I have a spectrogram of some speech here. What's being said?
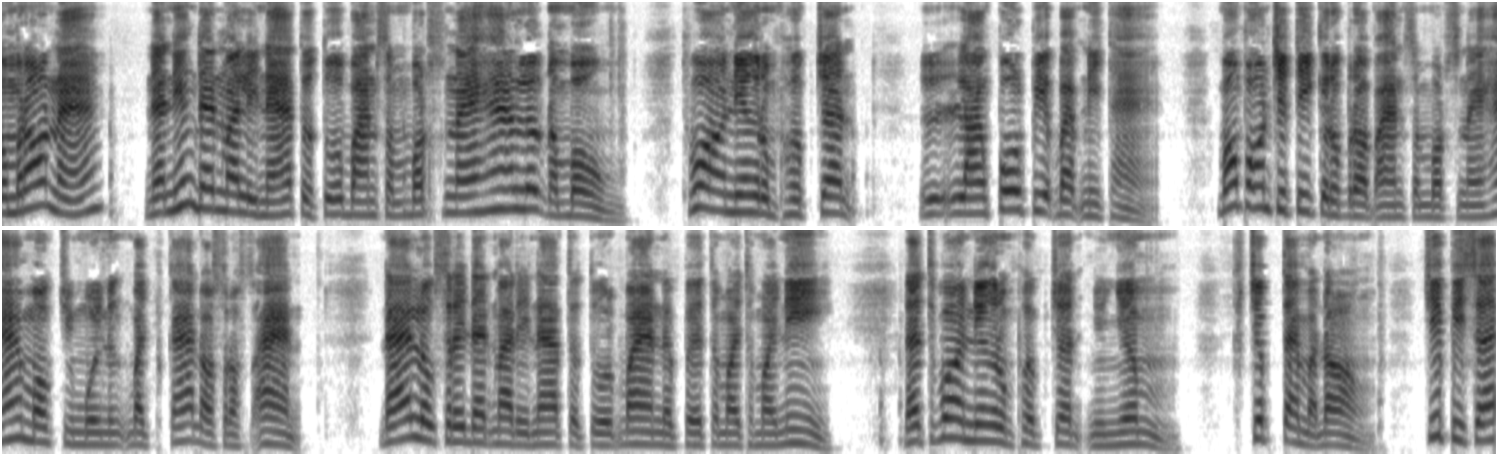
កម្រណា អ្នកនាងដេនម៉ាលីណាទទួលបានសម្បត្តិស្នេហាលើកដំបូងធ្វើឲ្យនាងរំភើបចិត្តឡើងពោលពាក្យបែបនេះថា បងប្អូនជាទីគោរពរាប់អានសម្បត្តិស្នេហាមកជាមួយនឹងបាច់ផ្កាដ៏ស្រស់ស្អាតដែលលោកស្រីដេតម៉ារីណាទទួលបាននៅពេលថ្មីថ្មីនេះដែលធ្វើឲ្យនាងរំភើបចិត្តញញឹមខ្ជិបតែម្ដង ជាពិសេស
